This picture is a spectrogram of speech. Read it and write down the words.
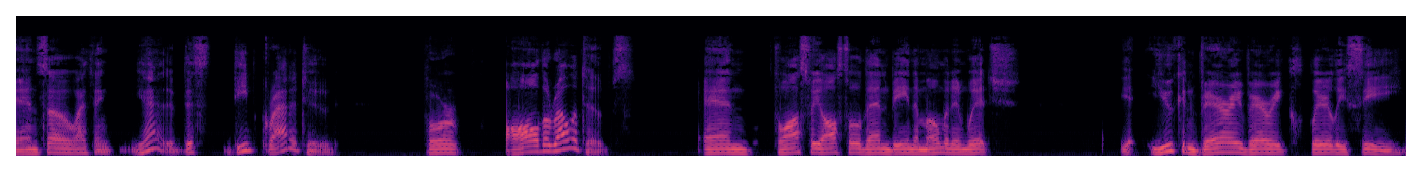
And so I think, yeah, this deep gratitude for all the relatives and philosophy also then being the moment in which you can very, very clearly see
